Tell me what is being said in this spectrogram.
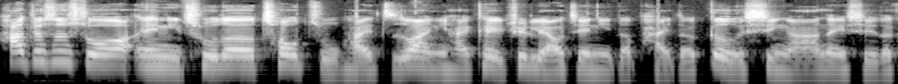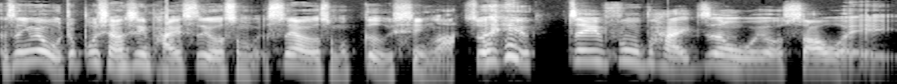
他就是说，哎，你除了抽主牌之外，你还可以去了解你的牌的个性啊那些的。可是因为我就不相信牌是有什么是要有什么个性啦，所以 这一副牌阵我有稍微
